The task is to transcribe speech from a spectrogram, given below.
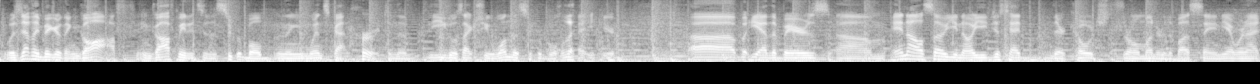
It was definitely bigger than Goff, and Goff made it to the Super Bowl, and then Wentz got hurt, and the, the Eagles actually won the Super Bowl that year. Uh, but yeah, the Bears, um, and also you know you just had their coach throw them under the bus, saying, "Yeah, we're not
